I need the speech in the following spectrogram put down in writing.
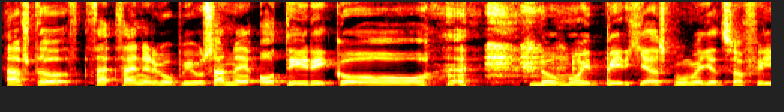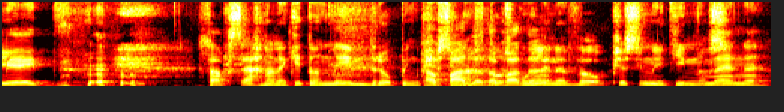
Αυτό θα, θα ενεργοποιούσαν ό,τι RICO νόμο υπήρχε ας πούμε για τους affiliate. θα ψάχναν εκεί το name dropping. Ποιος πάντα, είναι τα αυτός που πάντα. λένε εδώ; Ποιος είναι εκείνος; ναι, ναι.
